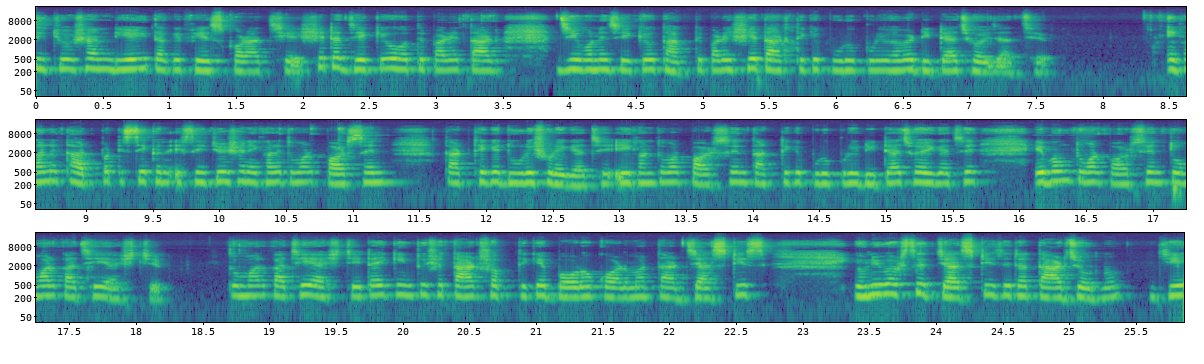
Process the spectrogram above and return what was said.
সিচুয়েশান দিয়েই তাকে ফেস করাচ্ছে। সেটা যে কেউ হতে পারে, তার জীবনে যে কেউ থাকতে পারে, সে তার থেকে পুরোপুরিভাবে ডিট্যাচ হয়ে যাচ্ছে। এখানে থার্ড পার্টি সেখানে সিচুয়েশান এখানে তোমার পার্সেন তার থেকে দূরে সরে গেছে। এখানে তোমার পার্সেন তার থেকে পুরোপুরি ডিট্যাচ হয়ে গেছে এবং তোমার পার্সেন তোমার কাছেই আসছে। তোমার কাছেই আসছে। এটাই কিন্তু সে তার সব থেকে বড় কর্মা তার জাস্টিস ইউনিভার্সের জাস্টিস এটা তার জন্য। যে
